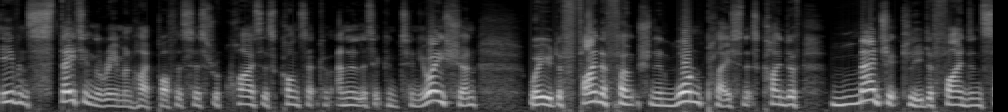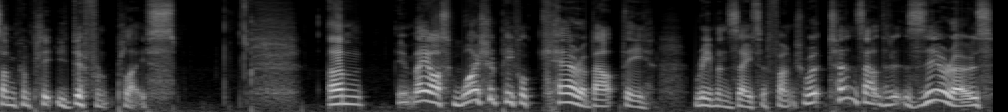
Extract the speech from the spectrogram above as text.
even stating the Riemann hypothesis requires this concept of analytic continuation, where you define a function in one place and it's kind of magically defined in some completely different place. Um, you may ask, why should people care about the Riemann zeta function? Well, it turns out that its zeros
